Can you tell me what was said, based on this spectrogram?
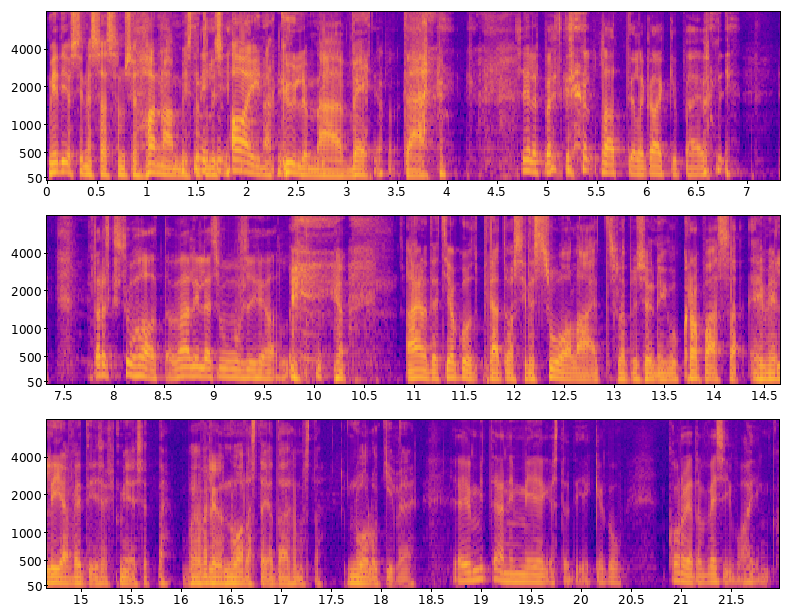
Mieti, jos sinne saisi semmoisen hanan, mistä tulisi aina kylmää vettä. Siellä pötkä lattialla kaikki päivät. Niin Tarvitsisiko suhauttaa? Välillä suu siihen alle. Ainut, että joku pitää tuoda sinne suolaa, että sulla pysyy niinku kropassa, ei mene liian vetiseksi mies, että voi välillä nuolasta jotain semmoista nuolukiveä. Ja ei ole mitään niin miehekästä, tiedätkö, kuin korjata vesivahinko.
